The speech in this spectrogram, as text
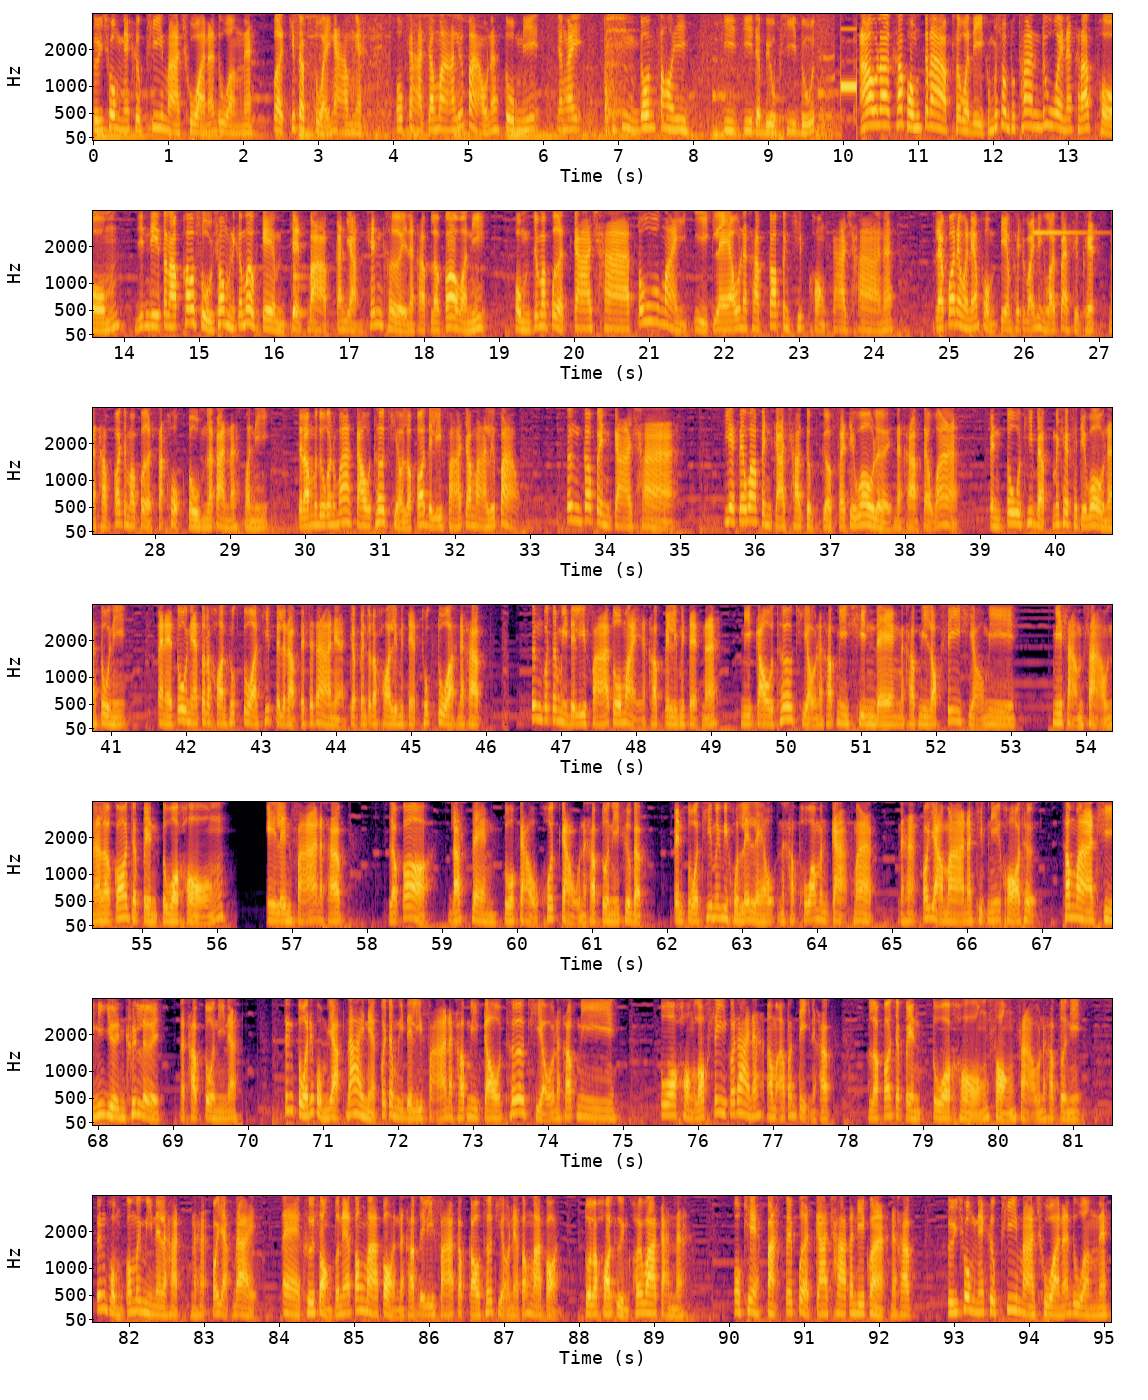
คือช่วงนี้คือพี่มาชัวนะดวงนะ เปิดคลิปแบบสวยงามไง โอกาสจะมาหรือเปล่านะ ตูมนี้ยังไงโดนต่อย GGWP Dude เอาละครับผมกราบสวัสดีคุณผู้ชมทุกท่านด้วยนะครับผมยินดีต้อนรับเข้าสู่ช่องมินิกเมอร์เกม 7 บาปกันอย่างเช่นเคยนะครับ แล้วก็วันนี้ผมจะมาเปิดกาชาตู้ใหม่อีกแล้วนะครับ ก็เป็นคลิปของกาชานะ แล้วก็ในวันนี้ผมเตรียมเพชรไว้ 180 เพชรนะครับก็จะมาเปิดสัก 6 ตูมแล้วกันนะวันนี้ ดี๋ยวเรามาดูกันว่าเกาเทอร์เขียวแล้วก็เดลิฟ้าจะมาหรือเปล่า ซึ่งก็เป็นกาชา เรียกได้ว่าเป็นกาชาเกือบเกือบเฟสติวัลเลยนะครับ แต่ว่าเป็นตู้ที่แบบไม่ใช่เฟสติวัลนะตู้นี้ แต่ในตู้นี้ตัวละครทุกตัวที่เป็นระดับเอสเตเนี่ยจะเป็นตัวละครลิมิเต็ดทุกตัวนะครับ ซึ่งก็จะมีเดลิฟ้าตัวใหม่นะครับเป็นลิมิเต็ดนะ มีเกาเทอร์เขียวนะครับ มีชินแดงนะครับ มีล็อกซี่เขียว มีมีสามสาวนะ แล้วก็จะเป็นตัวของเอเลนฟ้านะครับ แล้วก็ ดัสแดงตัวเก่าโคตรเก่านะครับ ตัวนี้คือแบบเป็นตัวที่ไม่มีคนเล่นแล้วนะครับ เพราะว่ามันกากมากนะฮะก็อย่ามานะคลิปนี้ขอเถอะ ถ้ามาทีนี่ยืนขึ้นเลยนะครับตัวนี้นะซึ่งตัวที่ผมอยากได้เนี่ยก็จะมีเดลิฟ้านะครับ มีเกาเทอร์เขียวนะครับ มีตัวของล็อกซี่ก็ได้นะ เอามาอัปันตินะครับ แล้วก็จะเป็นตัวของสองสาวนะครับตัวนี้ ซึ่งผมก็ไม่มีในรหัสนะฮะ ก็อยากได้ แต่คือ 2 ตัวนี้ต้องมาก่อนนะครับ เดลิฟ้ากับเกาเทอร์เขียวเนี่ยต้องมาก่อน ตัวละครอื่นค่อยว่ากันนะ โอเคปะไปเปิดกาชากันดีกว่านะครับ คือช่วงนี้คือพี่มาชัวนะดวงนะ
